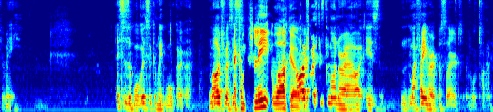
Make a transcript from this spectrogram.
for me. This is a walk. This is a complete walkover. Marge versus A complete walkover. Marge versus the monorail is my favorite episode of all time.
